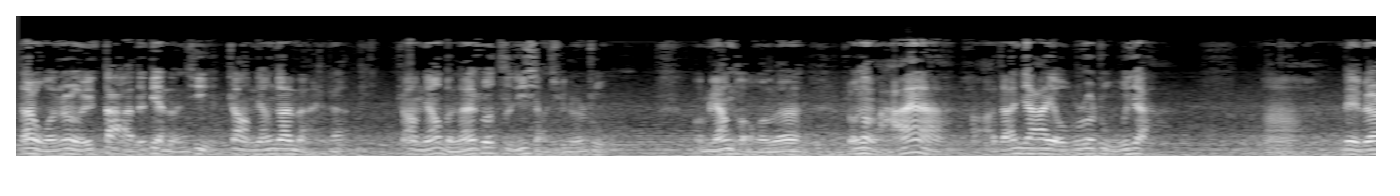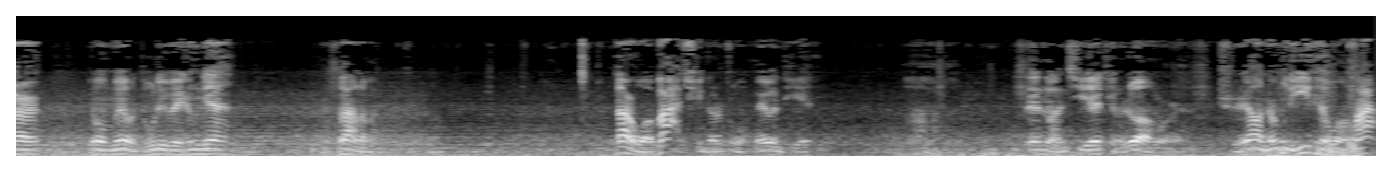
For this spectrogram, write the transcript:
但是我那儿有一大的电暖气，丈母娘敢买的。丈母娘本来说自己想去那儿住，我们两口子说干嘛呀？好，咱家又不是说住不下，啊，那边又没有独立卫生间，算了吧。但是我爸去那儿住没问题，啊，那暖气也挺热乎的。只要能离开我妈，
